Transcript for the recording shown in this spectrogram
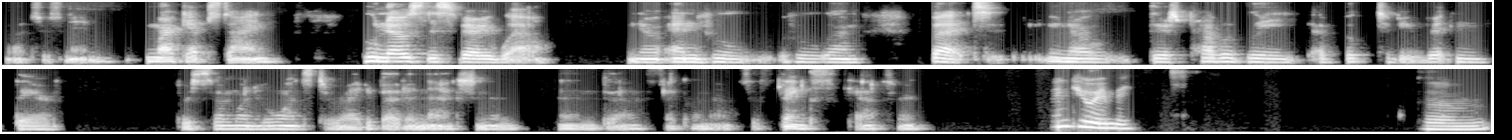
what's his name? Mark Epstein, who knows this very well, you know, and who, who um, but, you know, there's probably a book to be written there for someone who wants to write about enaction and, and uh, psychoanalysis. Thanks, Catherine. Thank you, Amy. Um,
